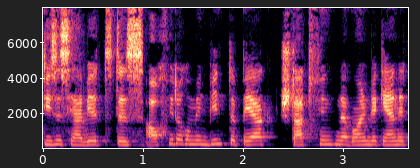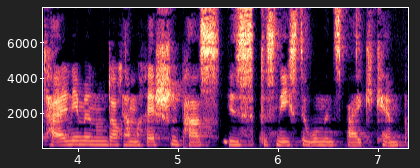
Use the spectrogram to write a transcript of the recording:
Dieses Jahr wird das auch wiederum in Winterberg stattfinden. Da wollen wir gerne teilnehmen und auch am Reschenpass ist das nächste Women's Bike Camp.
